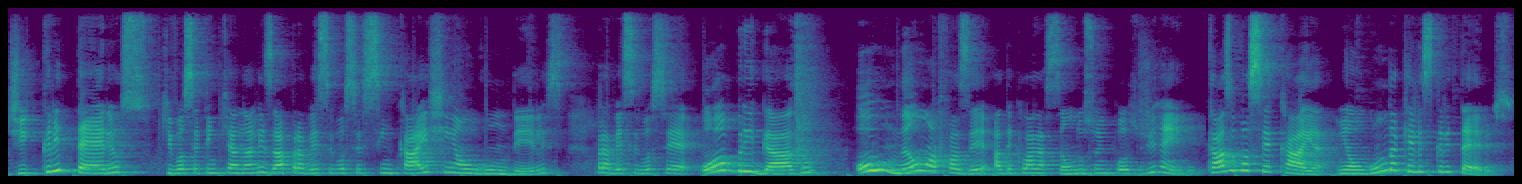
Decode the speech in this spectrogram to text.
de critérios que você tem que analisar para ver se você se encaixa em algum deles, para ver se você é obrigado ou não a fazer a declaração do seu imposto de renda. Caso você caia em algum daqueles critérios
